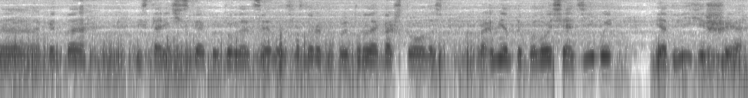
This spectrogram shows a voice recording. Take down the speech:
Так, это историческая культурная ценность. Историко-культурная каштовность. Фрагменты былой сядзібы Ядвігі Ше.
